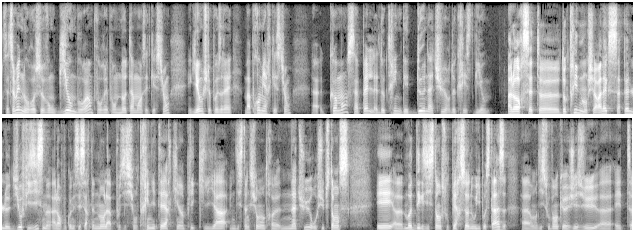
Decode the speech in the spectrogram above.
Cette semaine, nous recevons Guillaume Bourrin pour répondre notamment à cette question. Et Guillaume, je te poserai ma première question. Euh, comment s'appelle la doctrine des deux natures de Christ, Guillaume? Alors, cette euh, doctrine, mon cher Alex, s'appelle le diophysisme. Alors, vous connaissez certainement la position trinitaire qui implique qu'il y a une distinction entre nature ou substance et euh, mode d'existence ou personne ou hypostase. Euh, on dit souvent que Jésus est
